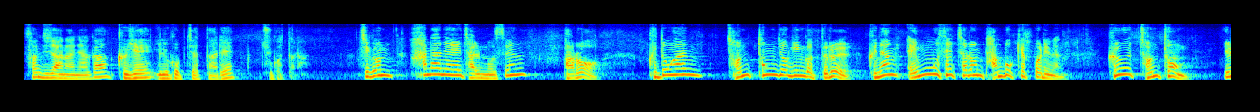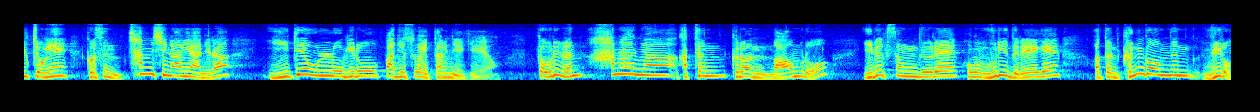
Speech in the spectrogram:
선지자 하나냐가 그해 일곱째 달에 죽었더라. 지금 하나냐의 잘못은 바로 그동안 전통적인 것들을 그냥 앵무새처럼 반복해버리는 그 전통 일종의 그것은 참신앙이 아니라 이데올로기로 빠질 수가 있다는 얘기예요. 그러니까 우리는 하나냐 같은 그런 마음으로 이 백성들의 혹은 우리들에게 어떤 근거 없는 위로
